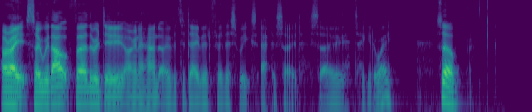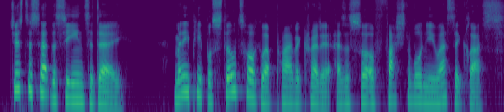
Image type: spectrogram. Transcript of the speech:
All right, so without further ado, I'm going to hand it over to David for this week's episode. So take it away. So, just to set the scene today, many people still talk about private credit as a sort of fashionable new asset class,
